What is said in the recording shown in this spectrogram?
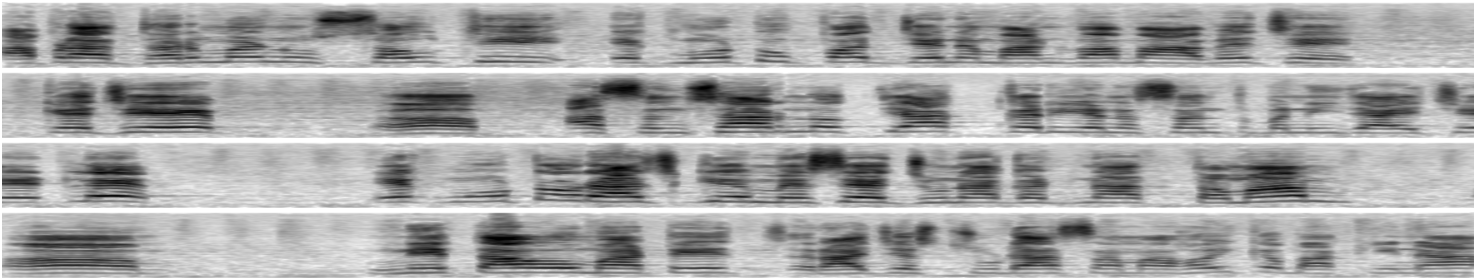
આપણા ધર્મનું સૌથી એક મોટું પદ જેને માનવામાં આવે છે કે જે આ સંસારનો ત્યાગ કરી અને સંત બની જાય છે. એટલે એક મોટો રાજકીય મેસેજ જુનાગઢના તમામ નેતાઓ માટે રાજેશ ચુડાસામાં હોય કે બાકીના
